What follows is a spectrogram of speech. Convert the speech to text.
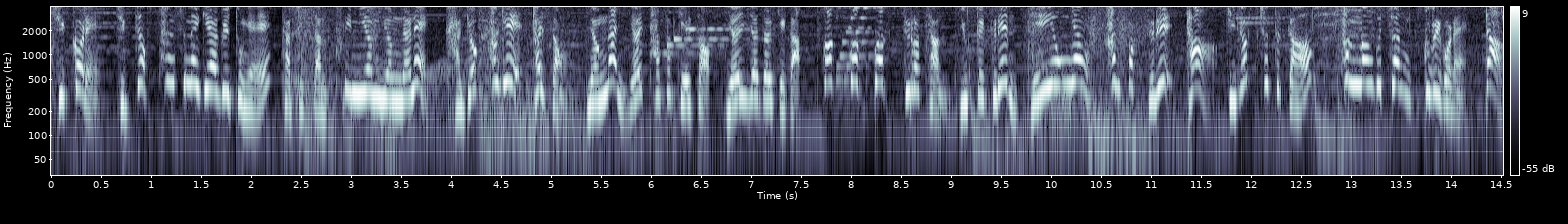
직거래, 직접 선수매 계약을 통해 값비싼 프리미엄 명란의 가격 파괴 달성. 명란 15개에서 18개가 꽉꽉꽉 들어찬 600g 대용량 한 박스를 다 기적 초특가 39,900원에 딱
